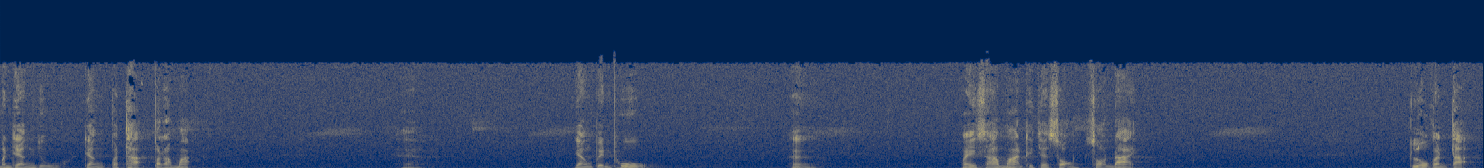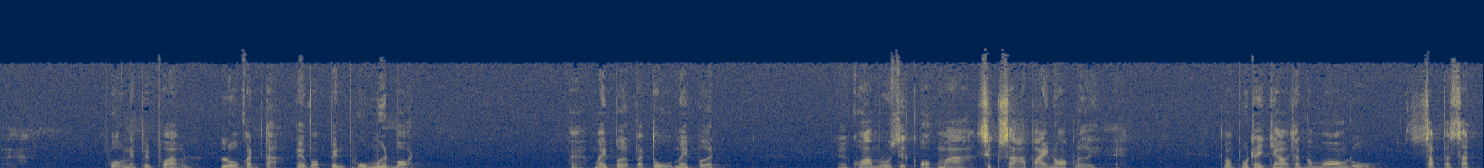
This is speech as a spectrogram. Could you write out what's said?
มันยังอยู่ยังปะทะประมะ ยังเป็นผู้ไม่สามารถที่จะสอนสอนได้ โลกันตะ พวกนี้เป็นว่าโลกันตะแปลว่าเป็นผู้มืดบอด ไม่เปิดประตูไม่เปิดความรู้สึกออกมาศึกษาภายนอกเลย แต่พระพุทธเจ้าท่านก็มองดูสรรพสัตว์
